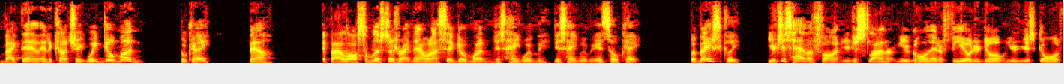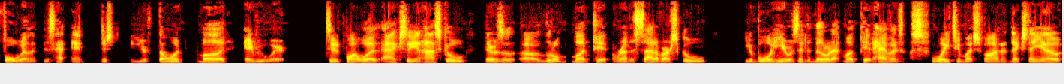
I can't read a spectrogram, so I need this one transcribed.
back then in the country, we'd go mudding. Okay. Now, if I lost some listeners right now when I said go mudding, just hang with me. Just hang with me. It's okay. But basically, you're just having fun. You're just sliding. You're going in a field. You're doing. You're just going four wheeling. Just ha- and just you're throwing mud everywhere to the point where actually in high school there was a, a little mud pit around the side of our school. Your boy here was in the middle of that mud pit having way too much fun. And next thing you know,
